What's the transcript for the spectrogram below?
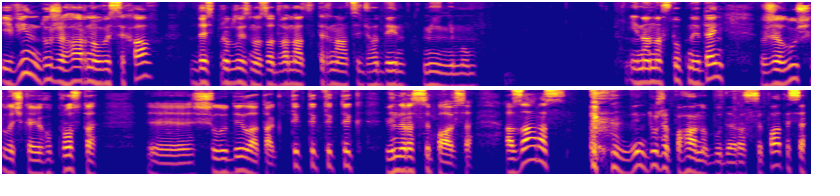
І він дуже гарно висихав, десь приблизно за 12-13 годин мінімум. І на наступний день вже лущилочка його просто е, шелудила так, тик-тик-тик-тик, він розсипався. А зараз він дуже погано буде розсипатися.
